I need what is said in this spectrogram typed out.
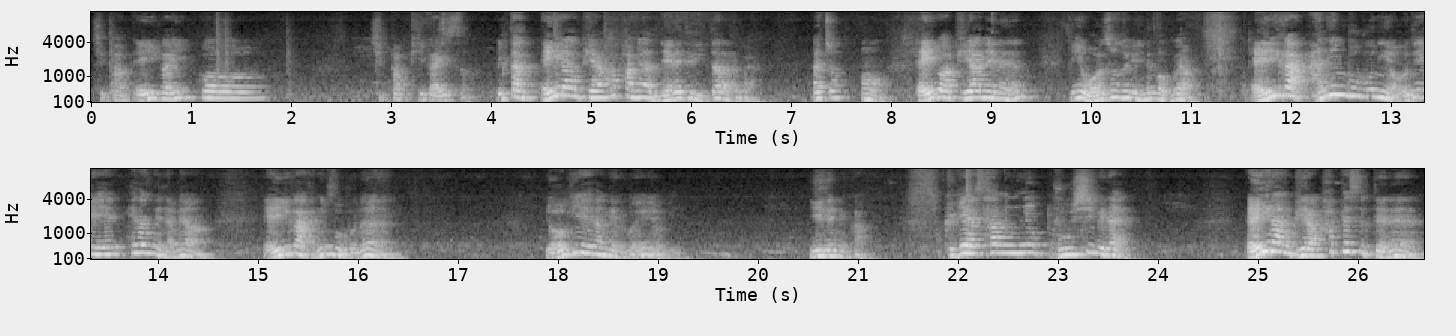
집합 A가 있고 집합 B가 있어. 일단 A랑 B랑 합하면 얘네들이 있다라는 거야. 맞죠? 어. A와 B 안에는 이 원소들이 있는 거고요. A가 아닌 부분이 어디에 해- 해당되냐면 A가 아닌 부분은 여기에 해당되는 거예요, 여기. 이해됩니까? 그게 3, 6, 9, 11에 A랑 B랑 합했을 때는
